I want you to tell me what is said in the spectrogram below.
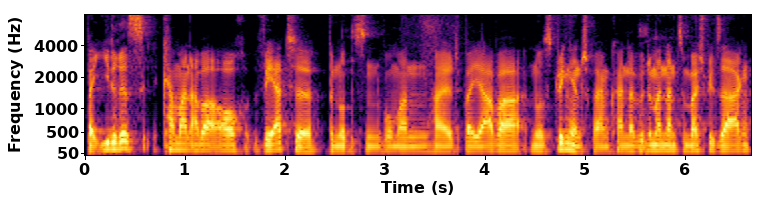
Bei Idris kann man aber auch Werte benutzen, wo man halt bei Java nur String hinschreiben kann. Da würde man dann zum Beispiel sagen,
